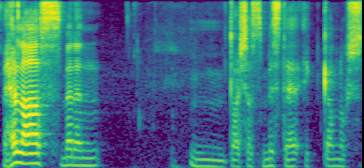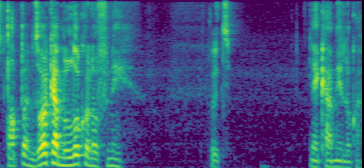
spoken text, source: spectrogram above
Helaas met een... Mm, juist mist, hè. Ik kan nog stappen. Zou ik hem lokken of niet? Goed. Nee, ik ga hem niet lokken.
